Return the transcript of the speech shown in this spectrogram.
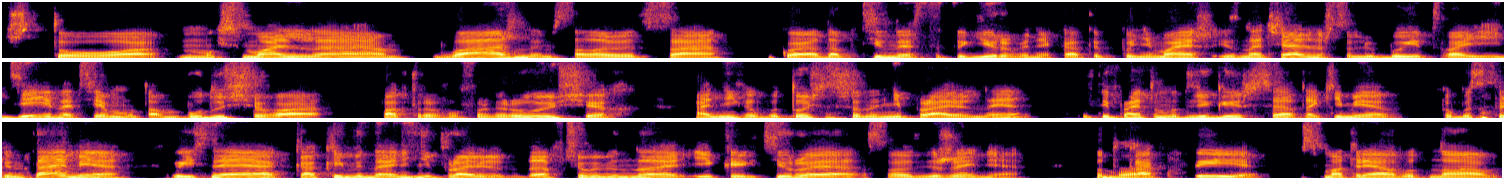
что максимально важным становится такое адаптивное стратегирование, когда ты понимаешь изначально, что любые твои идеи на тему там, будущего, факторов формирующих, они как бы точно совершенно неправильные, и ты поэтому двигаешься такими как бы спринтами, выясняя, как именно они неправильны, да, в чем именно, и корректируя свое движение. Вот да. как ты, смотря вот на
